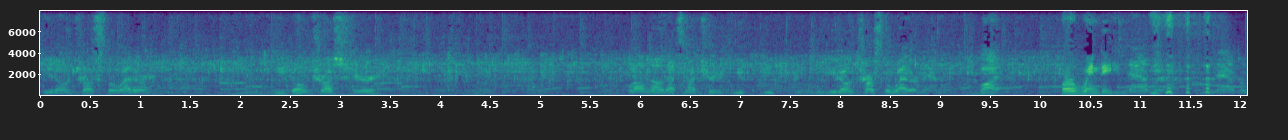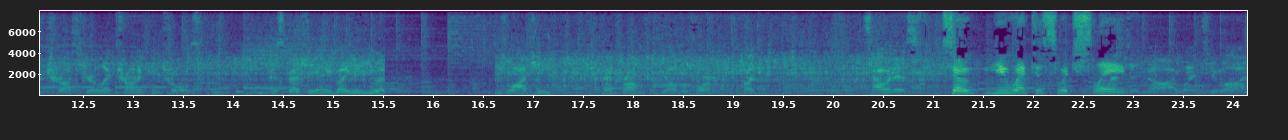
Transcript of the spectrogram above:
you don't trust the weather, you don't trust your. Well, no, that's not true. You you, you don't trust the weather, man. but Or windy? never, never trust your electronic controls, and especially anybody U.S. who's watching. I've had problems with y'all before, but that's how it is. So you went to switch Went slave. to- no, I went to. Uh,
